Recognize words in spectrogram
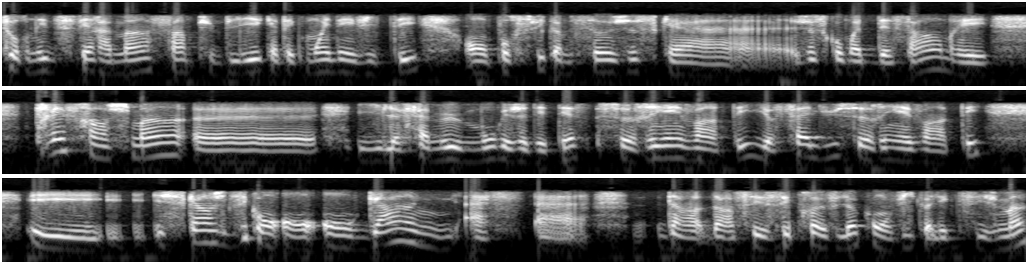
tournées différemment sans public avec moins d'invités. On poursuit comme ça jusqu'à jusqu'au mois de décembre. Et très franchement il, le fameux mot que je déteste se réinventer, il a fallu se réinventer. Et quand je dis qu'on on, gagne à, dans, dans ces épreuves là qu'on vit collectivement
